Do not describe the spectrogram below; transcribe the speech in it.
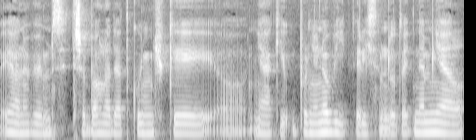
já nevím, si třeba hledat koníčky eh, nějaký úplně nový, který jsem doteď neměl.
